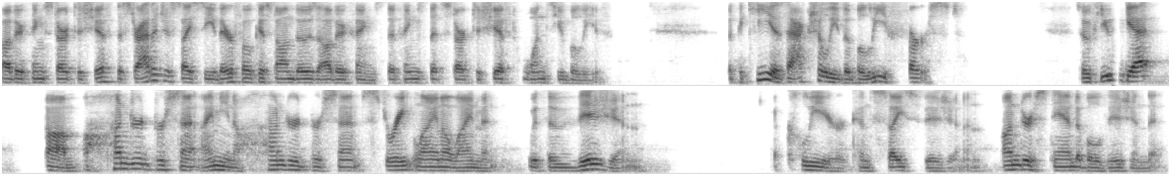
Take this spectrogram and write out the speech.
other things start to shift. The strategists I see, they're focused on those other things, the things that start to shift once you believe. But the key is actually the belief first. So if you get um, 100%, I mean 100% straight line alignment with the vision, a clear, concise vision, an understandable vision that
